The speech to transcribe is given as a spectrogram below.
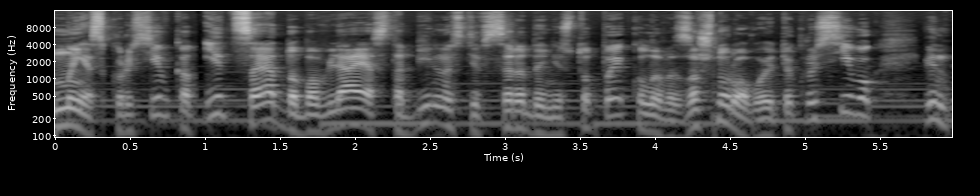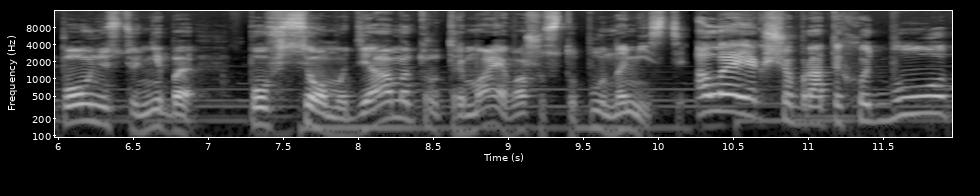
вниз кросівка, і це додає стабільності всередині стопи, коли ви зашнуровуєте кросівок, він повністю ніби. По всьому діаметру тримає вашу стопу на місці. Але якщо брати ходьбу,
